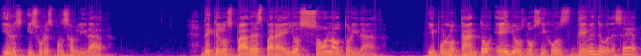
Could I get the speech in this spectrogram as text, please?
y, y su responsabilidad, de que los padres para ellos son la autoridad y por lo tanto ellos, los hijos, deben de obedecer.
